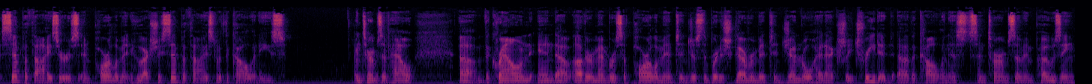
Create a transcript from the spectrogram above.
sympathizers in Parliament who actually sympathized with the colonies in terms of how um, the Crown and uh, other members of Parliament and just the British government in general had actually treated uh, the colonists in terms of imposing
